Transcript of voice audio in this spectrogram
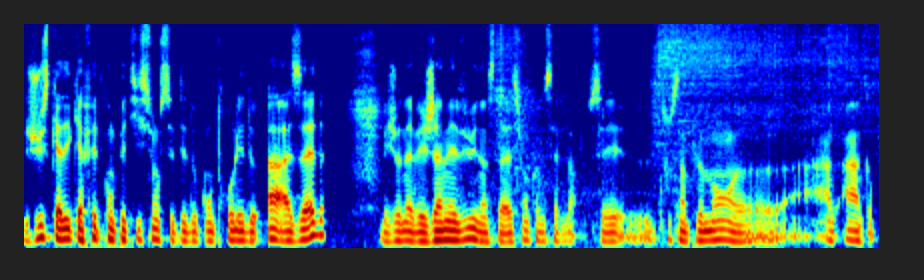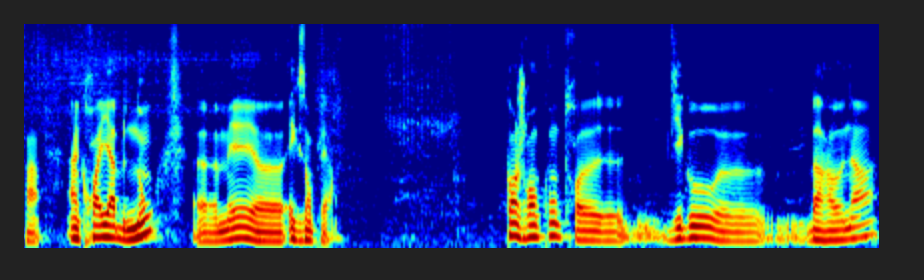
jusqu'à des cafés de compétition, c'était de contrôler de A à Z. Mais je n'avais jamais vu une installation comme celle-là. C'est euh, tout simplement euh, incroyable, non, euh, mais exemplaire. Quand je rencontre Diego Barahona,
